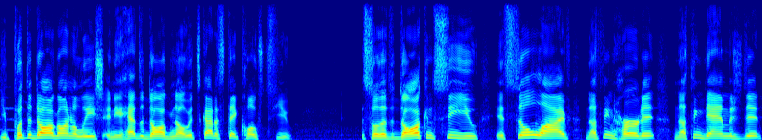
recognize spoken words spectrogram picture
You put the dog on a leash and you have the dog know it's got to stay close to you so that the dog can see you. It's still alive. Nothing hurt it. Nothing damaged it.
